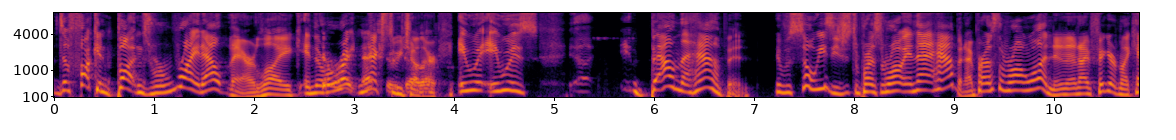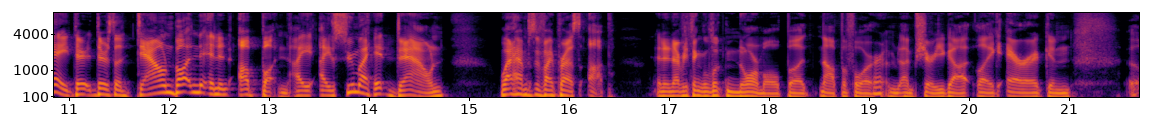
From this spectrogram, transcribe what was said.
the fucking buttons were right out there, like, and they were right, right next, next, to each other. other. It it was uh, bound to happen. It was so easy just to press the wrong, and that happened. I pressed the wrong one, and then I figured, I'm like, hey, there, there's a down button and an up button. I, I assume I hit down. What happens if I press up? and then everything looked normal, but not before. I'm, I'm sure you got like Eric and uh,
